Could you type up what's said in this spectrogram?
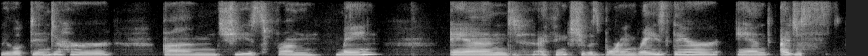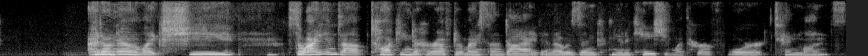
We looked into her. Um, she's from Maine, and I think she was born and raised there. And I just, I don't know, like she, so I end up talking to her after my son died, and I was in communication with her for 10 months.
